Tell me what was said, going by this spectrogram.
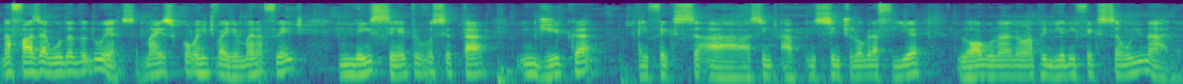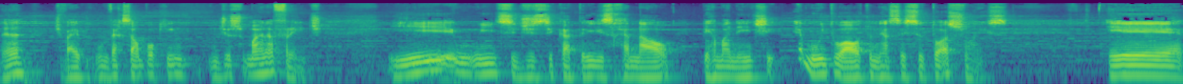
na fase aguda da doença. Mas como a gente vai ver mais na frente, nem sempre você tá indica a infecção, a, a cintilografia logo na, na primeira infecção urinária, né? Gente vai conversar um pouquinho disso mais na frente. E o índice de cicatriz renal permanente é muito alto nessas situações. E,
